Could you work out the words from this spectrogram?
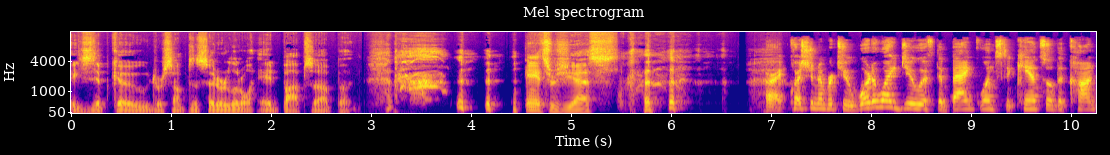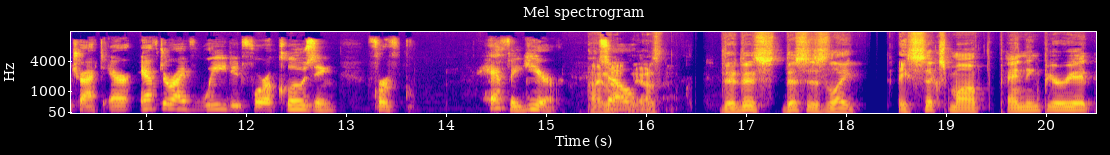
a zip code or something so their little head pops up. But answer is yes. All right. Question number two What do I do if the bank wants to cancel the contract er- after I've waited for a closing for half a year? I know. So- yes. This this is like a six month pending period.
